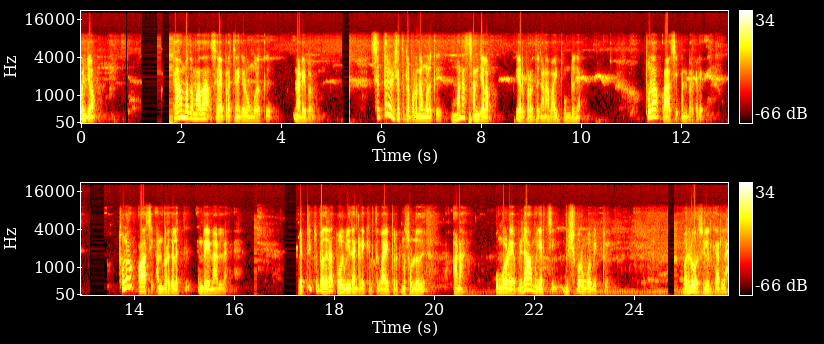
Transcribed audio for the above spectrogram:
கொஞ்சம் தாமதமாக தான் சில பிரச்சனைகள் உங்களுக்கு நடைபெறும். சித்திர நட்சத்திரத்தில் பிறந்தவங்களுக்கு மன சஞ்சலம் ஏற்படுறதுக்கான வாய்ப்பு உண்டுங்க. துலாம் ராசி அன்பர்களே துலாம் ராசி அன்பர்களுக்கு இன்றைய நாளில் வெற்றிக்கு பதிலாக தோல்வி தான் கிடைக்கிறதுக்கு வாய்ப்பு இருக்குன்னு சொல்லுது. ஆனால் உங்களுடைய விடாமுயற்சி விஸ்வரூப வெற்றி. வள்ளுவர் சொல்லியிருக்கார்ல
